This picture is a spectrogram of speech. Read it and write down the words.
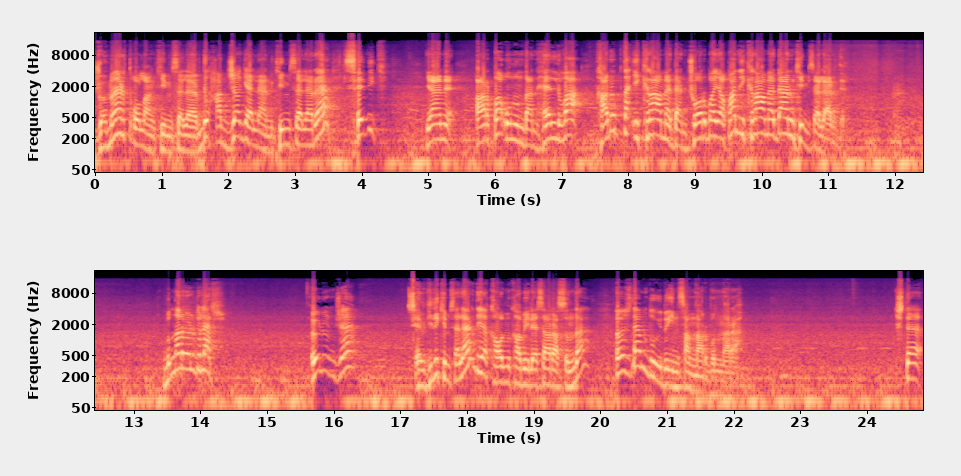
Cömert olan kimselerdi. Hacca gelen kimselere sevik. Yani arpa unundan helva karıp da ikram eden, çorba yapan ikram eden kimselerdi. Bunlar öldüler. Ölünce sevgili kimseler diye kavmi kabilesi arasında özlem duydu insanlar bunlara. İşte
